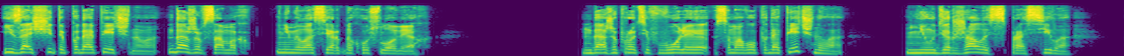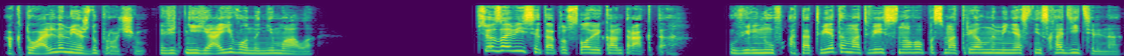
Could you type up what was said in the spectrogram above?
и защиты подопечного, даже в самых немилосердных условиях. Даже против воли самого подопечного? Не удержалась, спросила — Актуально, между прочим, ведь не я его нанимала. Все зависит от условий контракта. Увильнув от ответа, Матвей снова посмотрел на меня снисходительно.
